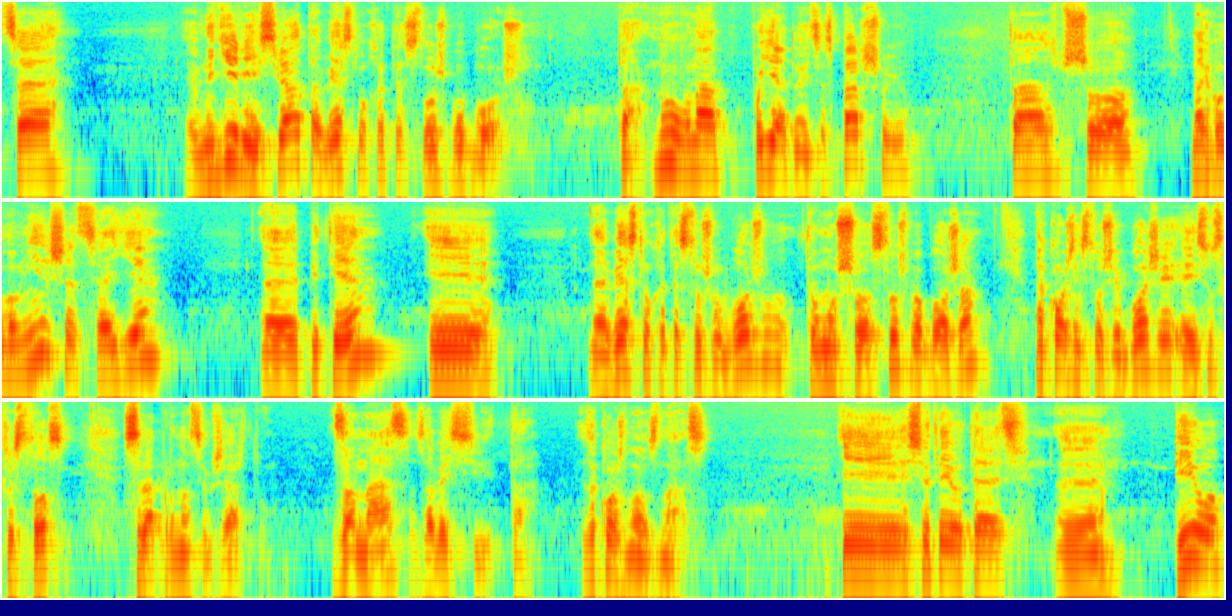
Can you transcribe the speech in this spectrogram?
це в неділі і свята вислухати службу Божу. Так, ну, вона поєднується з першою, та що найголовніше це є піти і вислухати службу Божу, тому що служба Божа на кожній службі Божій Ісус Христос себе приносив жертву за нас, за весь світ, та, за кожного з нас. І святий отець е, Піо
